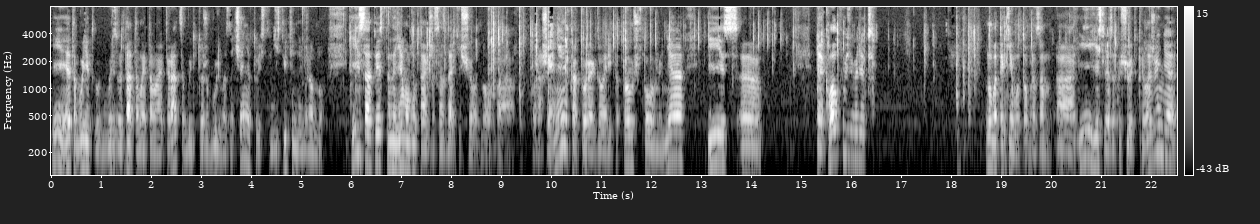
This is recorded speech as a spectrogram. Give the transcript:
и это будет результатом этого операции будет тоже булевое значение, то есть действительно или равно. И, соответственно, я могу также создать еще одно а, выражение, которое говорит о том, что у меня из э, equal пусть будет, ну вот таким вот образом. А, и если я запущу это приложение,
